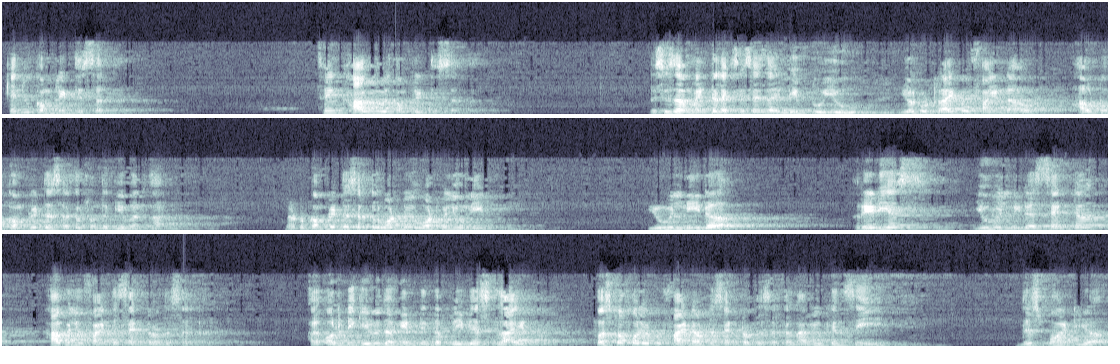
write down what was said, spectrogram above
Can you complete this circle? Think how you will complete this circle. This is a mental exercise I leave to you. You have to try to find out how to complete the circle from the given arc. Now to complete the circle, what do you, what will you need? You will need a radius, you will need a center. How will you find the center of the circle? I already gave you the hint in the previous slide First of all, you have to find out the center of the circle. Now you can see this point here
